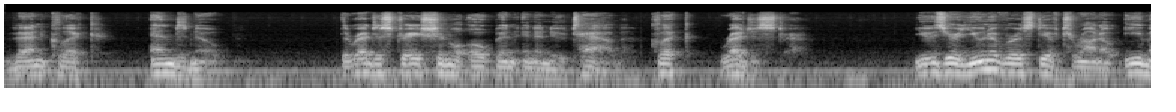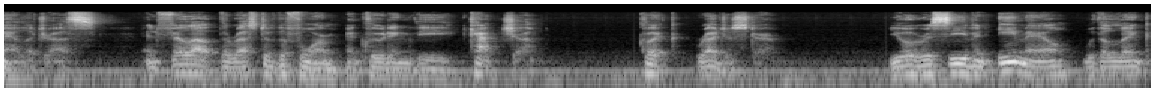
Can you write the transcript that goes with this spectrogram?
Then click EndNote. The registration will open in a new tab. Click Register. Use your University of Toronto email address and fill out the rest of the form, including the CAPTCHA. Click Register you will receive an email with a link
